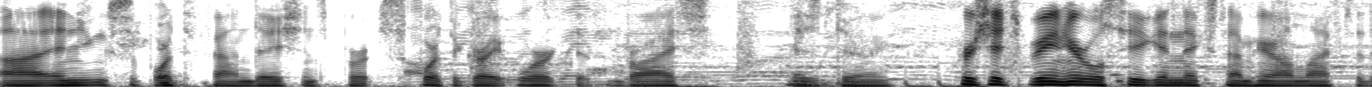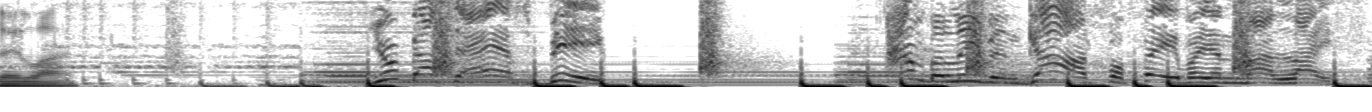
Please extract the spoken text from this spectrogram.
uh, and you can support the foundation, support the great work that Bryce is doing. Appreciate you being here. We'll see you again next time here on Life Today Live. You're about to ask big. I'm believing God for favor in my life.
